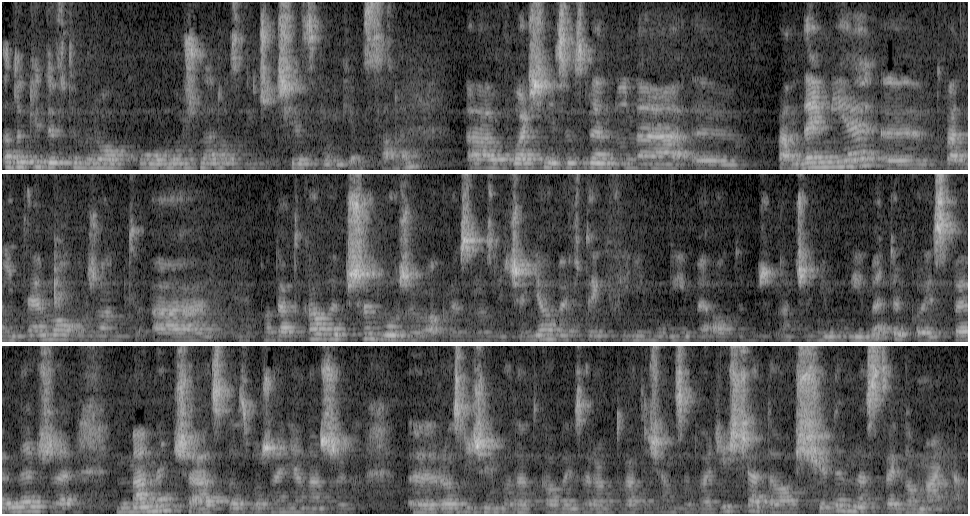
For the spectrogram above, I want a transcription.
A do kiedy w tym roku można rozliczyć się z wujkiem samym? Właśnie ze względu na pandemię y, dwa dni temu Urząd Podatkowy przedłużył okres rozliczeniowy. W tej chwili mówimy o tym, znaczy nie mówimy, tylko jest pewne, że mamy czas do złożenia naszych y, rozliczeń podatkowych za rok 2020 do 17 maja.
